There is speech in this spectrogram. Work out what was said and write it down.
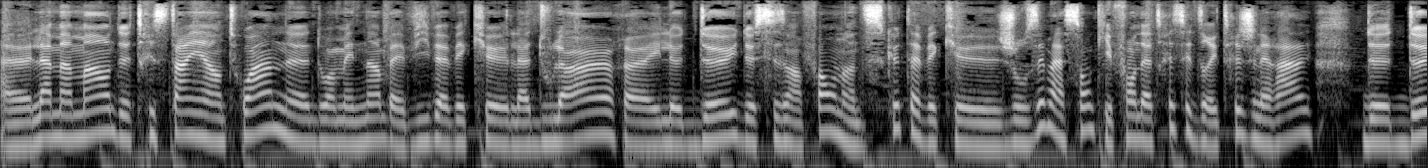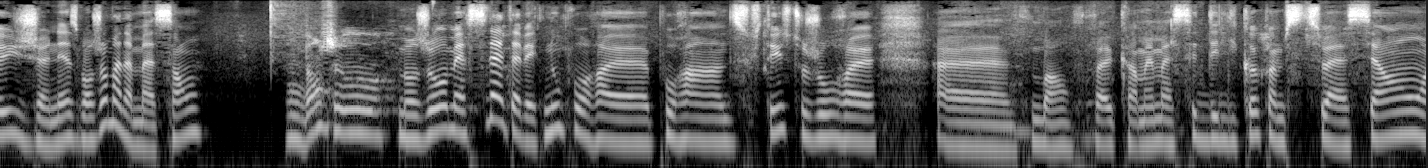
la maman de Tristan et Antoine doit maintenant ben, vivre avec la douleur et le deuil de ses enfants. On en discute avec José Masson qui est fondatrice et directrice générale de Deuil Jeunesse. Bonjour, Madame Masson. Bonjour. Bonjour, merci d'être avec nous pour euh, pour en discuter. C'est toujours euh, euh, bon, quand même assez délicat comme situation.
